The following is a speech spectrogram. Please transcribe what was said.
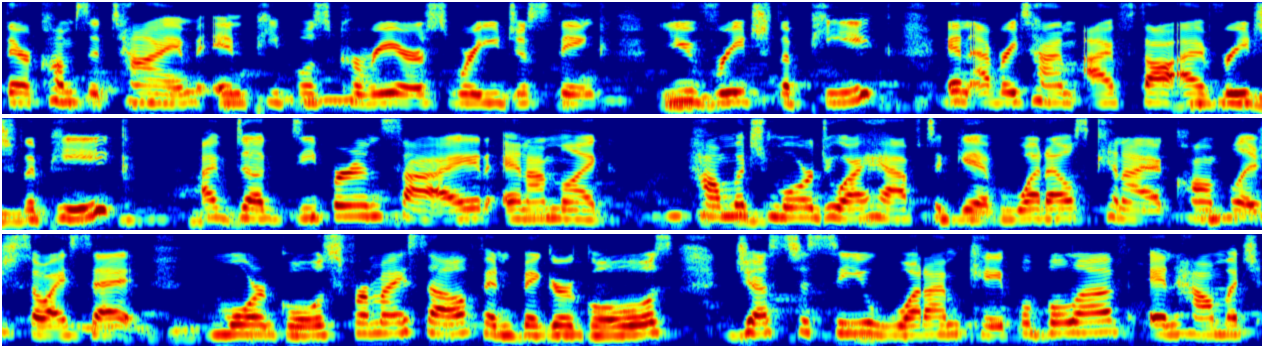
there comes a time in people's careers where you just think you've reached the peak. And every time I've thought I've reached the peak, I've dug deeper inside and I'm like, how much more do I have to give? What else can I accomplish? So I set more goals for myself and bigger goals just to see what I'm capable of and how much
